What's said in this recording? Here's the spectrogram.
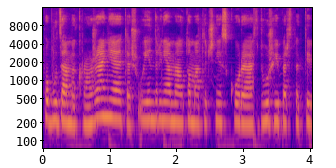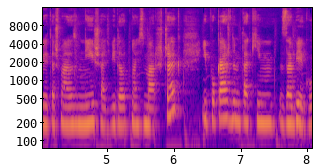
pobudzamy krążenie, też ujędrniamy automatycznie skórę. W dłuższej perspektywie też mają zmniejszać widoczność zmarszczek i po każdym takim zabiegu,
